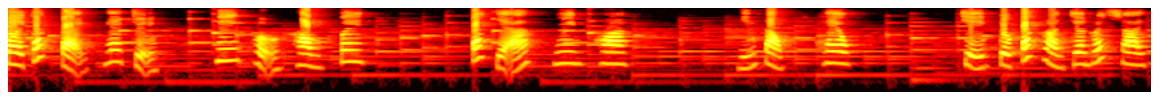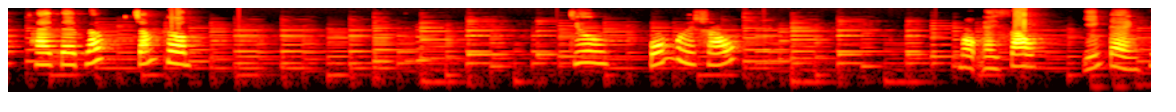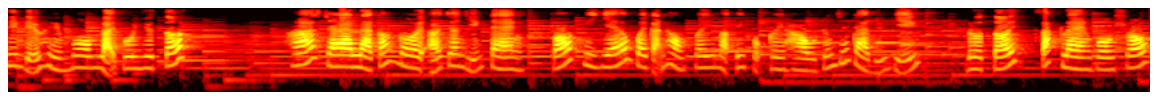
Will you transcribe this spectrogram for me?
Mời các bạn nghe truyện Thiên Thượng Hồng Phi. Tác giả Nguyên Hoa. Diễn đọc theo Chuyện được phát hành trên website 2vblog.com Chương 46 Một ngày sau diễn đàn thiên điệu huyền môn lại vui như Tết. Hóa ra là có người ở trên diễn đàn có video quay cảnh Hồng Phi mặc y phục người hầu đứng dưới đài biểu diễn, đưa tới sắc làng vô số.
